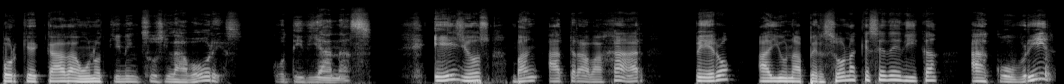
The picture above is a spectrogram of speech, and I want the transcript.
Porque cada uno tiene sus labores cotidianas. Ellos van a trabajar, pero hay una persona que se dedica a cubrir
